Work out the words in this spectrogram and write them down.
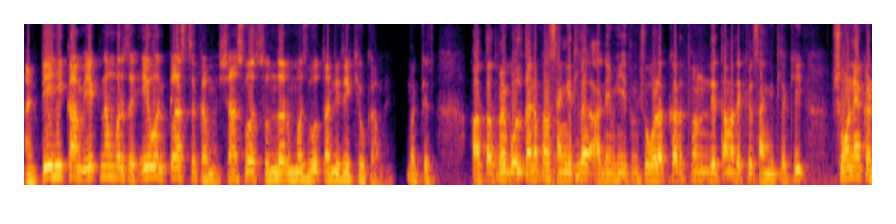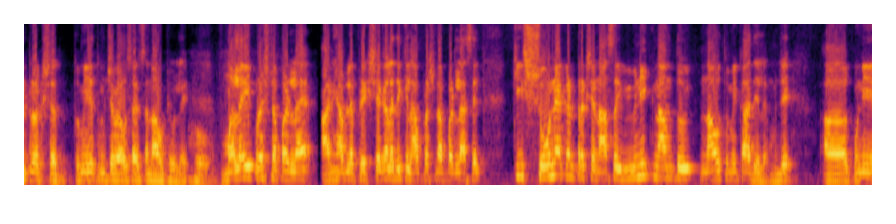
आणि तेही काम एक नंबरचं ए वन क्लासचं काम आहे. शाश्वत सुंदर मजबूत आणि रेखीव काम आहे. नक्कीच. आता तुम्ही बोलताना पण सांगितलं आणि मी तुमची ओळख करून देताना देखील सांगितलं की सोन्या कंस्ट्रक्शन तुम्ही हे तुमच्या व्यवसायाचं नाव ठेवलंय. हो. मलाही प्रश्न पडलाय आणि आपल्या प्रेक्षकाला देखील हा प्रश्न पडला असेल की सोन्या कंस्ट्रक्शन असं युनिक नाम तु- नाव तुम्ही का दिलं? म्हणजे कुणी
